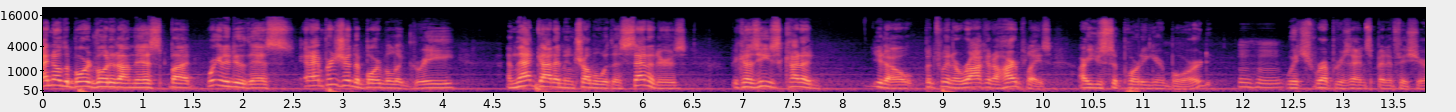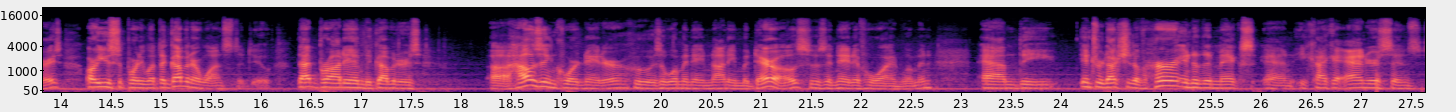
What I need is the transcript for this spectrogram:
I know the board voted on this, but we're going to do this. And I'm pretty sure the board will agree. And that got him in trouble with the senators because he's kind of, you know, between a rock and a hard place. Are you supporting your board? mm-hmm. which represents beneficiaries, or are you supporting what the governor wants to do? That brought in the governor's uh, housing coordinator, who is a woman named Nani Medeiros, who's a native Hawaiian woman, and the introduction of her into the mix and Ikaika Anderson's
